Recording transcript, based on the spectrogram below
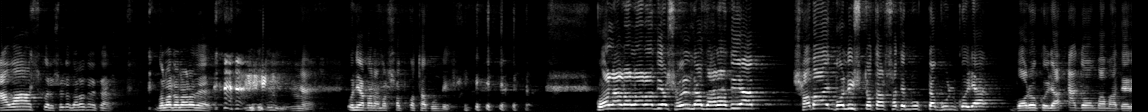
আওয়াজ করে শোল্ডার ঝাড়া দেয়? গলাটা লাড়া দেয়। হ্যাঁ। উনি আবার আমার সব কথা শুনে। গলাটা লাড়া দিয়া শরীরটা ঝাড়া দিয়া সবাই বলিষ্ঠতার সাথে মুখটা গুল কইরা বড় কইরা আদম আমাদের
